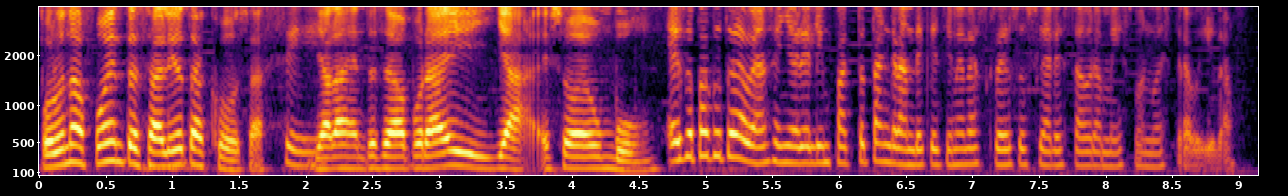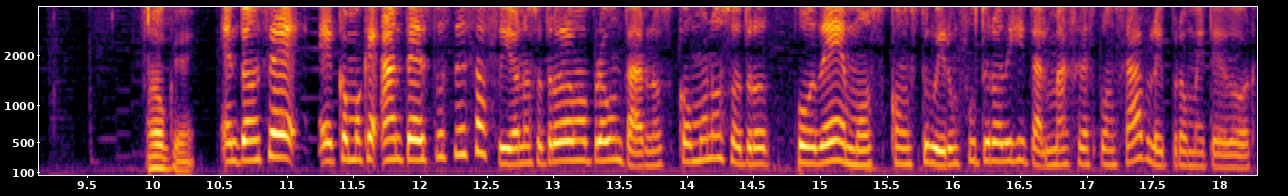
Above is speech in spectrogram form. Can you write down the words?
por una fuente salió otra cosa. Ya la gente se va por ahí y ya, eso es un boom. Eso para que ustedes vean, señor, el impacto tan grande que tienen las redes sociales ahora mismo en nuestra vida. Ok. Entonces, eh, como que ante estos desafíos, nosotros debemos preguntarnos cómo nosotros podemos construir un futuro digital más responsable y prometedor.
